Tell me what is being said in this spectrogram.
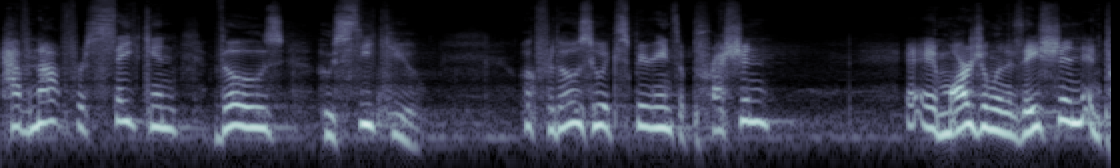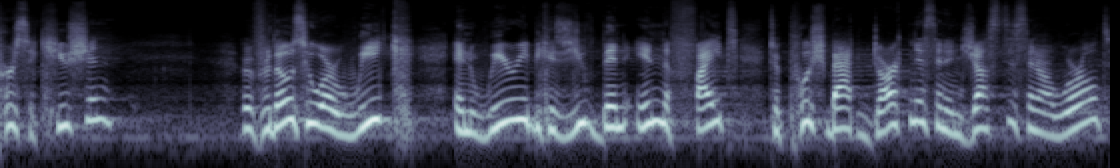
have not forsaken those who seek you. Look, for those who experience oppression and marginalization and persecution, for those who are weak and weary because you've been in the fight to push back darkness and injustice in our world,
